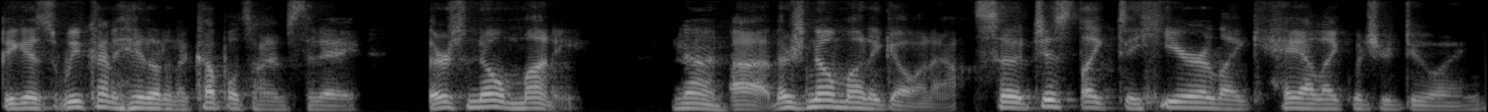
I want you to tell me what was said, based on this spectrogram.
because we've kind of hit on it a couple times today. There's no money. None. Uh, there's no money going out. So just like to hear, like, Hey, I like what you're doing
